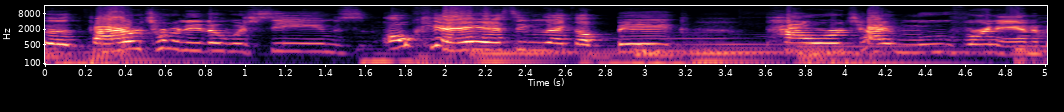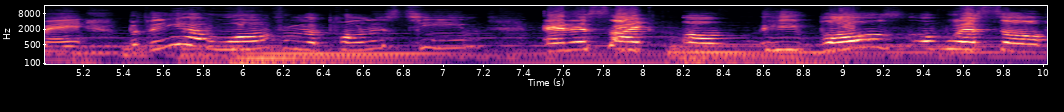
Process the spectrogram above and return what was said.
uh, fire tornado which seems okay. That seems like a big power type move for an anime. But then you have one from the opponent's team and it's like um, he blows a whistle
